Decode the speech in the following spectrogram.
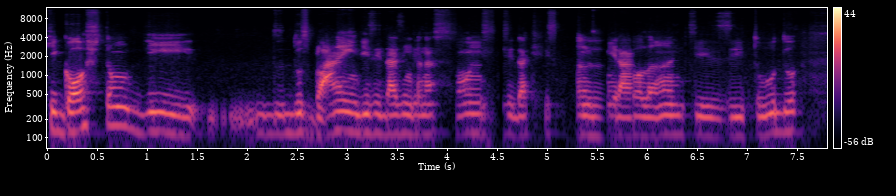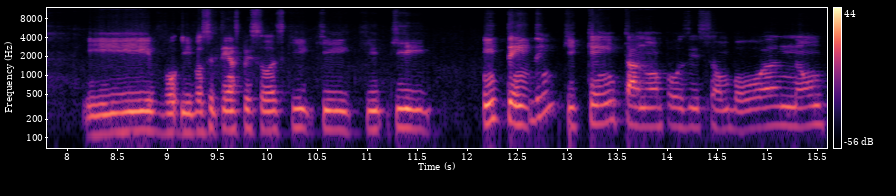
que gostam de dos blinds e das enganações e daqueles planos mirabolantes e tudo. E, e você tem as pessoas que, que, que, que entendem que quem está numa posição boa não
